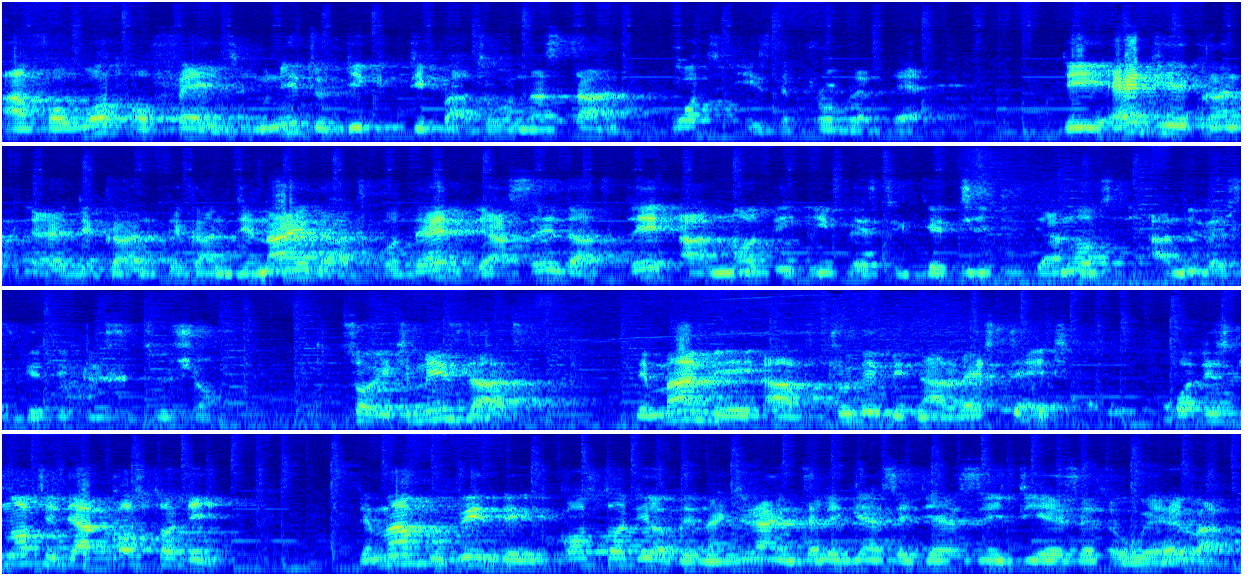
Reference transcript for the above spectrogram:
And for what offense? We need to dig deeper to understand what is the problem there. The NDA can uh, they can they can deny that, but then they are saying that they are not the investigative, they are not an investigative institution. So it means that the man may have truly been arrested, but it's not in their custody. The man could be in the custody of the Nigerian Intelligence Agency, DSS, or wherever.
